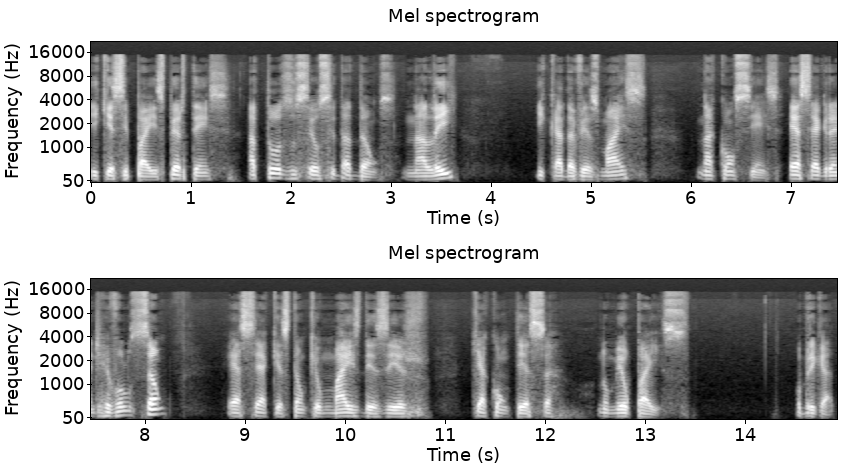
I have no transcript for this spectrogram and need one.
e que esse país pertence a todos os seus cidadãos, na lei e cada vez mais na consciência. Essa é a grande revolução, essa é a questão que eu mais desejo que aconteça no meu país. Obrigado.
